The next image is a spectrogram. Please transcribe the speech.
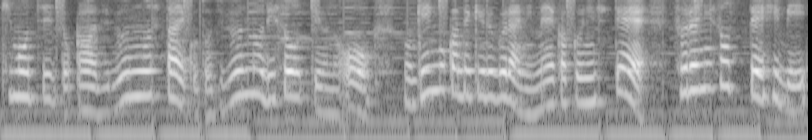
気持ちとか自分のしたいこと自分の理想っていうのをもう言語化できるぐらいに明確にしてそれに沿って日々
